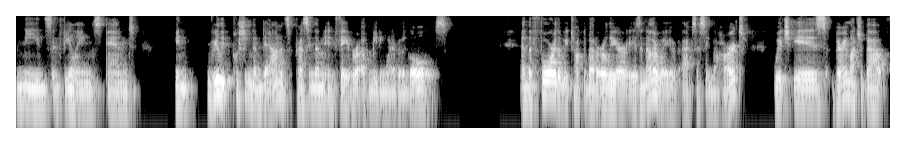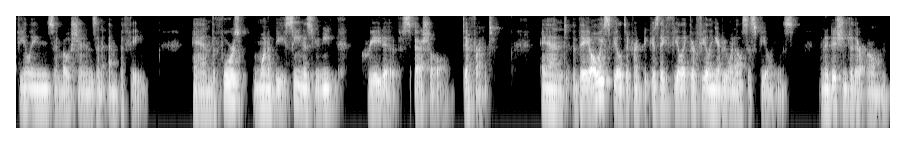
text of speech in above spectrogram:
needs and feelings and in really pushing them down and suppressing them in favor of meeting whatever the goal is. And the four that we talked about earlier is another way of accessing the heart, which is very much about feelings, emotions, and empathy. And the fours want to be seen as unique, creative, special, different. And they always feel different because they feel like they're feeling everyone else's feelings in addition to their own.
